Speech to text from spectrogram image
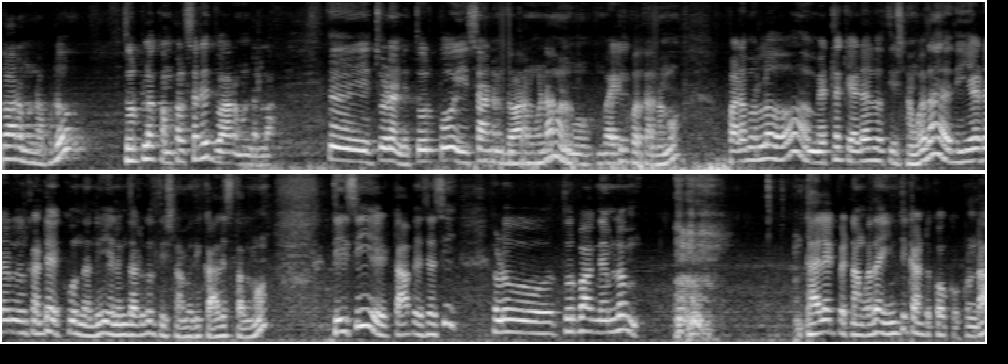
ద్వారం ఉన్నప్పుడు తూర్పులో కంపల్సరీ ద్వారం ఉండాల. చూడండి తూర్పు ఈశాన్యం ద్వారం కూడా మనము బయటికి పోతున్నాము పడమరలో మెట్లకి ఏడు అడుగులు తీసినాం కదా అది ఏడు అడుగుల కంటే ఎక్కువ ఉందండి. ఎనిమిది అడుగులు తీసినాం. ఇది ఖాళీ స్థలము. తీసి టాప్ వేసేసి ఇప్పుడు తూర్పాగ్నేయంలో టాయిలెట్ పెట్టినాం కదా ఇంటికి అంటుకోకుండా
